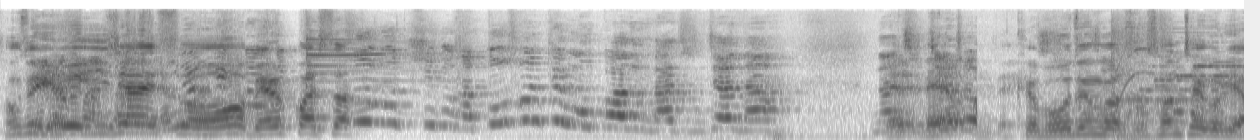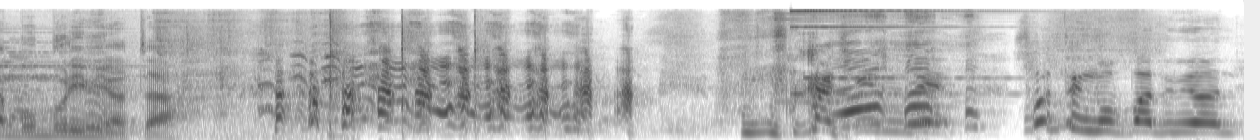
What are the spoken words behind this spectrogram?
정숙이 왜 이제 했어? 매력 발산. 또 치고 나 또 선택 못 받으면 나 진짜 나. 나 매- 진짜 매력- 저. 그 모든 것은 선택을 위한 몸부림이었다. 까지 했는데 선택 못 받으면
